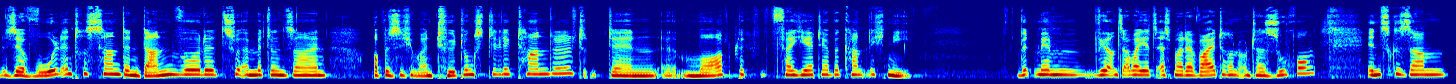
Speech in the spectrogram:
sehr wohl interessant, denn dann würde zu ermitteln sein, ob es sich um ein Tötungsdelikt handelt, denn äh, Mord verjährt ja bekanntlich nie. Widmen wir uns aber jetzt erstmal der weiteren Untersuchung. Insgesamt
